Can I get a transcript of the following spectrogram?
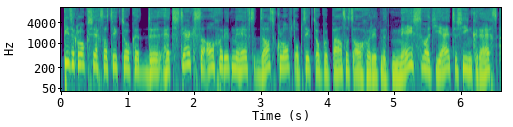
Pieter Klok zegt dat TikTok het, de, het sterkste algoritme heeft. Dat klopt. Op TikTok bepaalt het algoritme algoritme het meeste wat jij te zien krijgt.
